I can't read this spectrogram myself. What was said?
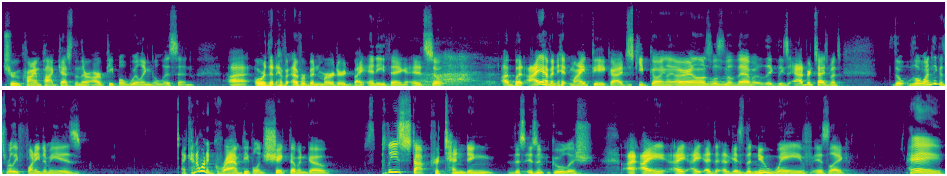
true crime podcasts than there are people willing to listen, uh, or that have ever been murdered by anything. And it's so. Uh, but I haven't hit my peak. I just keep going like, all right, let's listen to them. Like these advertisements. The the one thing that's really funny to me is I kind of want to grab people and shake them and go, please stop pretending this isn't ghoulish. I, I, I, I, I guess the new wave is like, hey,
